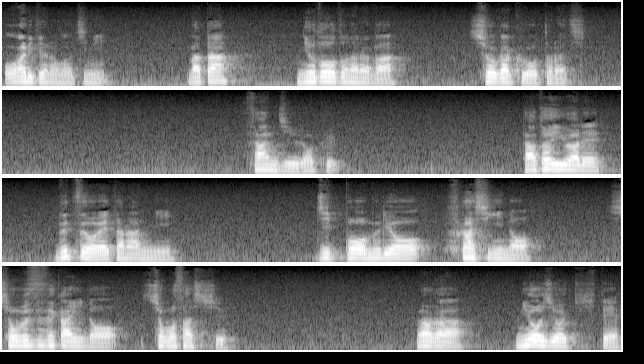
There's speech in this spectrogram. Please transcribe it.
終わりての後にまた女道とならば小学を取らじ36たと言われ仏を得たなんに実法無料不可思議の諸仏世界の諸菩薩種我が名字を聞きて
